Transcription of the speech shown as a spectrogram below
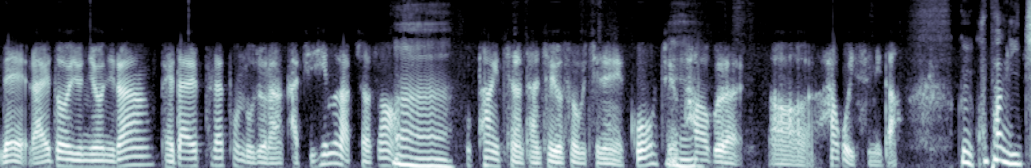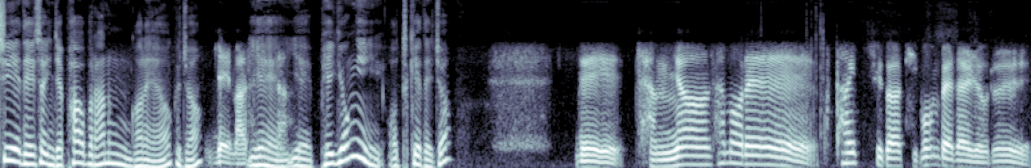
네, 라이더 유니온이랑 배달 플랫폼 노조랑 같이 힘을 합쳐서 아. 쿠팡이츠랑 단체 교섭을 진행했고 지금 네. 파업을 어, 하고 있습니다. 그 쿠팡 이츠에 대해서 이제 파업을 하는 거네요. 그죠? 네, 맞습니다. 예, 예. 배경이 어떻게 되죠? 네, 작년 3월에 쿠팡이츠가 기본 배달료를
